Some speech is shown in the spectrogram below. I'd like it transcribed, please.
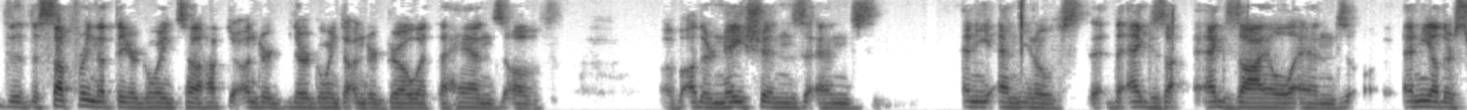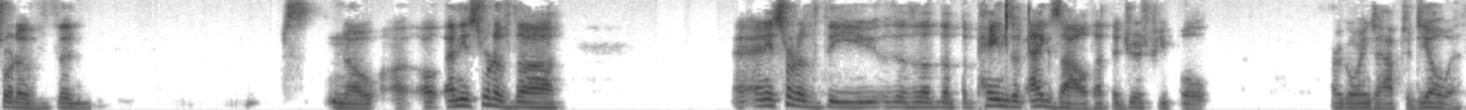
the the suffering that they are going to have to under they're going to undergo at the hands of of other nations and any and you know the exi- exile and any other sort of the you know uh, uh, any sort of the any sort of the the, the the pains of exile that the Jewish people are going to have to deal with.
